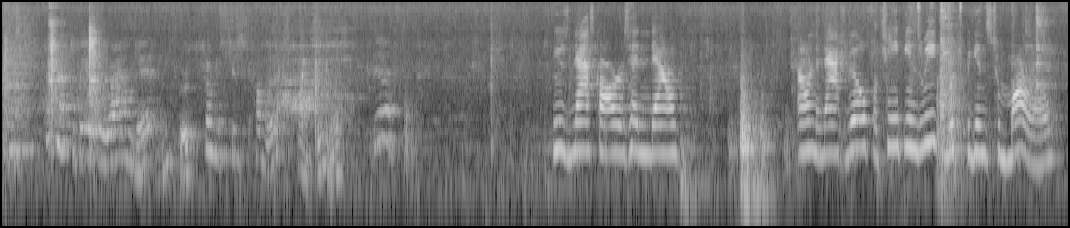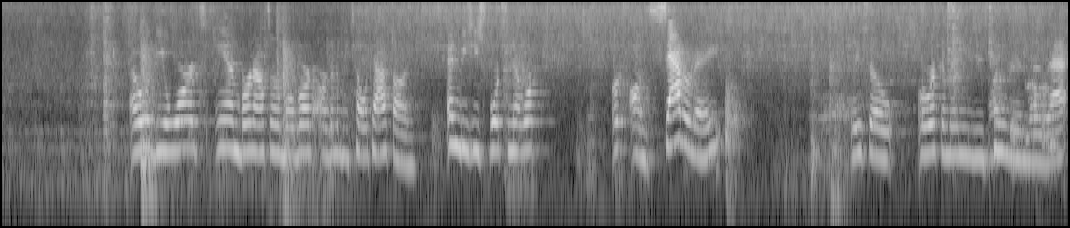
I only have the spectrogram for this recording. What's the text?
Doesn't have to be all around it. Good. As long as it's just covered. Thanks, isn't? Yeah. Who's NASCAR is heading down on to Nashville for Champions Week, which begins tomorrow. Oh, the awards and Burnouts on the Boulevard are going to be telecast on NBC Sports Network or on Saturday. Okay, so I recommend you tune in into that.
